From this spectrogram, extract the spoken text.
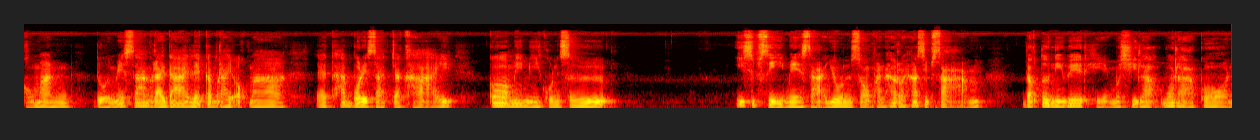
ของมันโดยไม่สร้างรายได้และกำไรออกมา และถ้าบริษัทจะขายก็ไม่มีคนซื้อ 24 เมษายน 2553 ดรนิเวศ เหมวชิระวรากร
